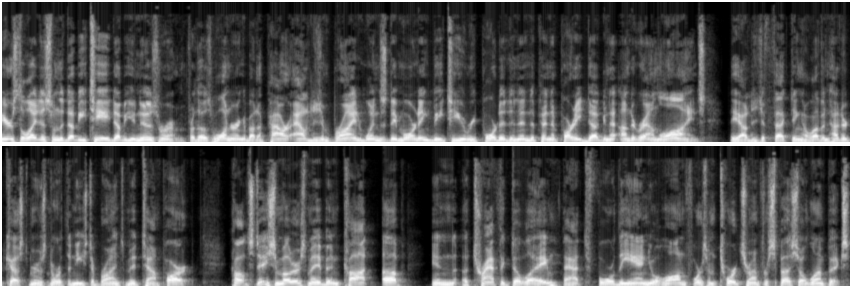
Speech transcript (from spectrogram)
Here's the latest from the WTAW newsroom. For those wondering about a power outage in Bryan Wednesday morning, BTU reported an independent party dug into underground lines. The outage affecting 1,100 customers north and east of Bryan's Midtown Park. College Station Motors may have been caught up in a traffic delay. That for the annual law enforcement torch run for Special Olympics.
